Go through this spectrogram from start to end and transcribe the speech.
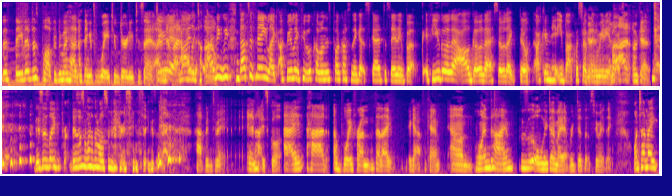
The thing that just popped into my head, I think it's way too dirty to say. I, Dude, know, I don't I, really. T- I think we. That's the thing. Like, I feel like people come on this podcast and they get scared to say things. But if you go there, I'll go there. So like, don't. I can hit you back with something really But embarrassing. I, okay. this is like this is one of the most embarrassing things that happened to me in high school. I had a boyfriend that I yeah okay. Um, one time this is the only time I ever did this too. I think one time I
